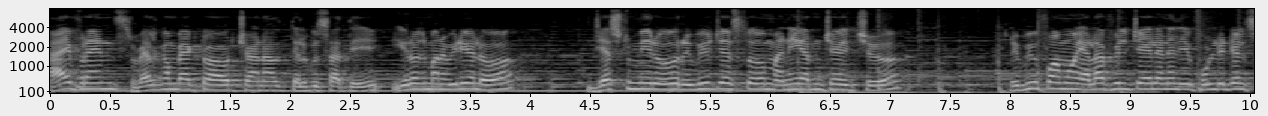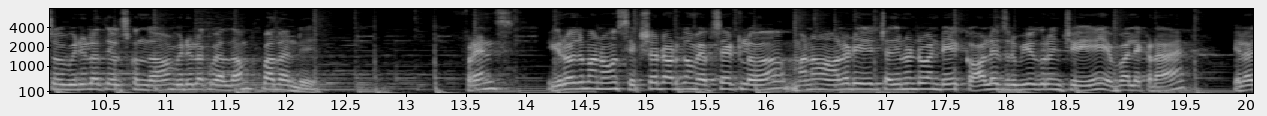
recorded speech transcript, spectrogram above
Hi friends welcome back to our channel Telugu Saathi ఈరోజు మన వీడియోలో జస్ట్ మీరు రివ్యూ చేస్తూ మనీ ఎర్న్ చేయొచ్చు. రివ్యూ ఫామ్ ఎలా ఫిల్ చేయాలనేది ఫుల్ డీటెయిల్స్ వీడియోలో తెలుసుకుందాం. వీడియోలోకి వెళ్దాం. పదండి. ఫ్రెండ్స్ ఈరోజు మనం శిక్ష డాట్ కామ్ వెబ్సైట్లో మనం ఆల్రెడీ చదివినటువంటి కాలేజ్ రివ్యూ గురించి ఇవ్వాలి ఇక్కడ. ఇలా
